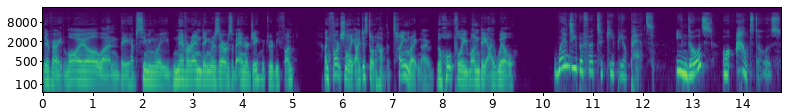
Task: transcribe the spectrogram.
They're very loyal and they have seemingly never ending reserves of energy, which would be fun. Unfortunately, I just don't have the time right now, though hopefully one day I will. Where do you prefer to keep your pet? Indoors or outdoors?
